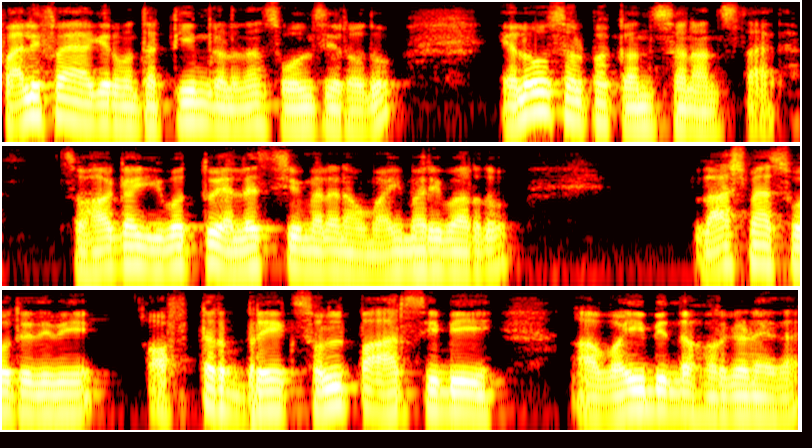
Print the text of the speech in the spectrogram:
ಕ್ವಾಲಿಫೈ ಆಗಿರುವಂಥ ಟೀಮ್ಗಳನ್ನ ಸೋಲ್ಸಿರೋದು ಎಲ್ಲೋ ಸ್ವಲ್ಪ ಕನ್ಸರ್ನ್ ಅನಿಸ್ತಾ ಇದೆ. ಸೊ ಹಾಗಾಗಿ ಇವತ್ತು ಎಲ್ ಎಸ್ ಸಿ ಮೇಲೆ ನಾವು ಮೈ ಮರಿಬಾರ್ದು ಲಾಸ್ಟ್ ಮ್ಯಾಚ್ ಸೋತಿದ್ದೀವಿ ಆಫ್ಟರ್ ಬ್ರೇಕ್ ಸ್ವಲ್ಪ ಆರ್ ಸಿ ಬಿ ಆ ವೈಬಿಂದ ಹೊರಗಡೆ ಇದೆ.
